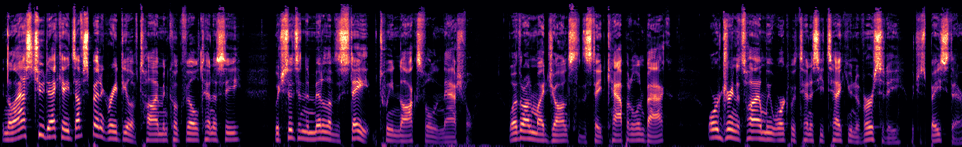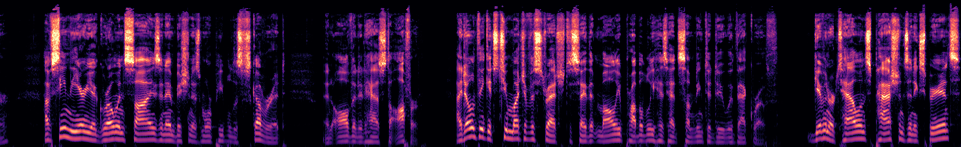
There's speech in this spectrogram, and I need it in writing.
In the last two decades, I've spent a great deal of time in Cookeville, Tennessee, which sits in the middle of the state between Knoxville and Nashville. Whether on my jaunts to the state capital and back, or during the time we worked with Tennessee Tech University, which is based there, I've seen the area grow in size and ambition as more people discover it and all that it has to offer. I don't think it's too much of a stretch to say that Molly probably has had something to do with that growth. Given her talents, passions, and experience,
